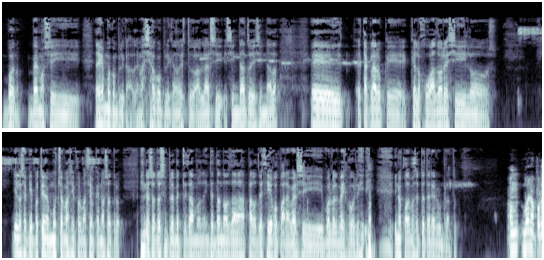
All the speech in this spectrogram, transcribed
bueno, vemos si, es que es muy complicado, demasiado complicado esto, hablar si, sin datos y sin nada. Eh, está claro que, que los jugadores y los, y los equipos tienen mucha más información que nosotros y nosotros simplemente estamos intentando dar palos de ciego para ver si vuelve el béisbol y, y nos podemos entretener un rato. Bueno, por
